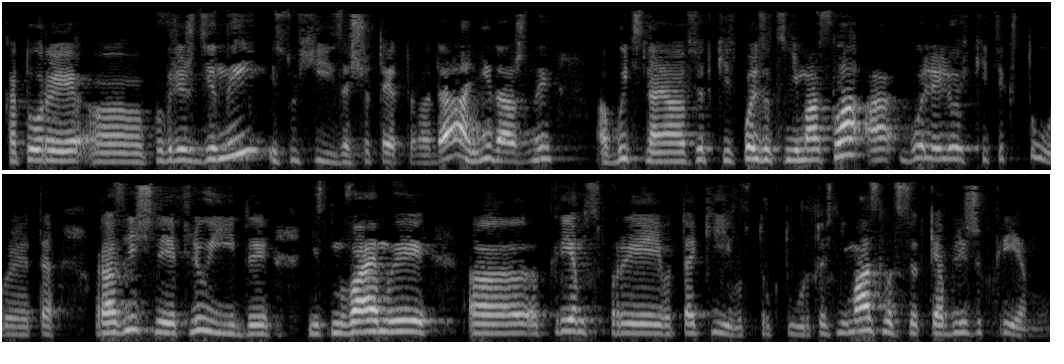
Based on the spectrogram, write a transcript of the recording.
которые э, повреждены и сухие за счет этого, да, они должны быть все-таки использоваться не масла, а более легкие текстуры. Это различные флюиды, несмываемый э, крем-спрей, вот такие вот структуры. То есть не масло все-таки, а ближе к крему.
